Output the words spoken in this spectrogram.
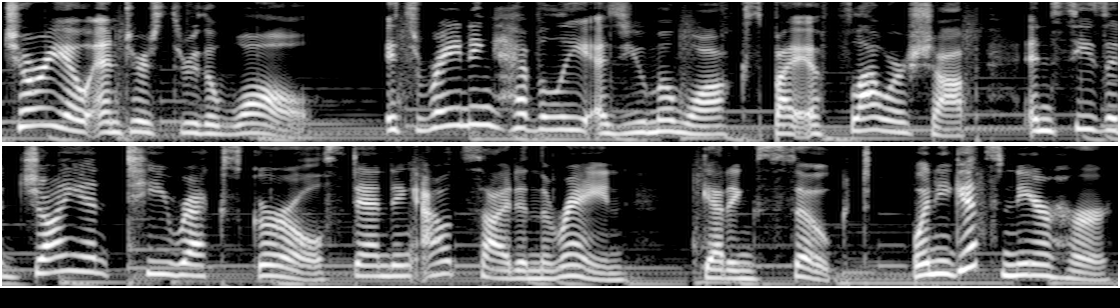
Churio enters through the wall. It's raining heavily as Yuma walks by a flower shop and sees a giant T-Rex girl standing outside in the rain, getting soaked. When he gets near her,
